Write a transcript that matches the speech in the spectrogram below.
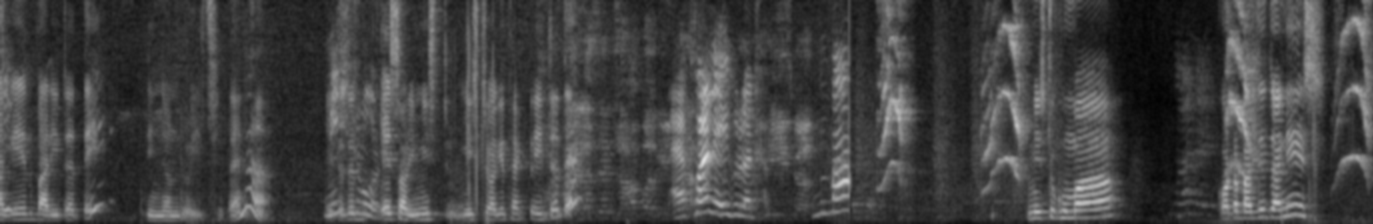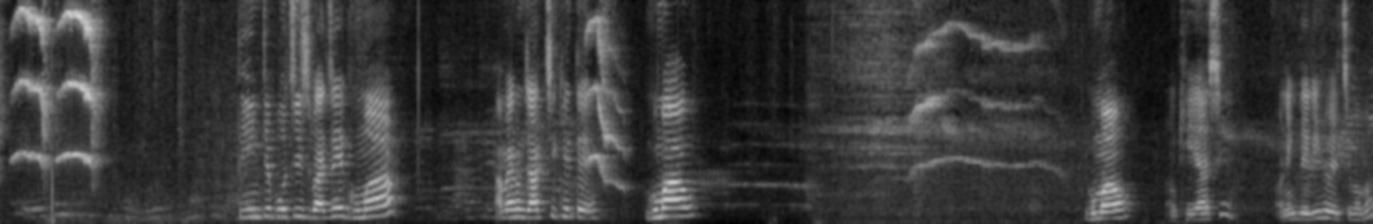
আগের বাড়িটাতেই তিনজন রয়েছে তাই না? এটাতে এ সরি মিষ্টু। মিষ্টু আগে থাকতো এইটাতে। এখন এইগুলো থাক। মিষ্টু ঘুমা। কটা বাজে জানিস? তিনটে পঁচিশ বাজে ঘুমা। আমি এখন যাচ্ছি খেতে। ঘুমাও। ঘুমাও। আমি খেয়ে আসি? অনেক দেরি হয়েছে বাবা।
